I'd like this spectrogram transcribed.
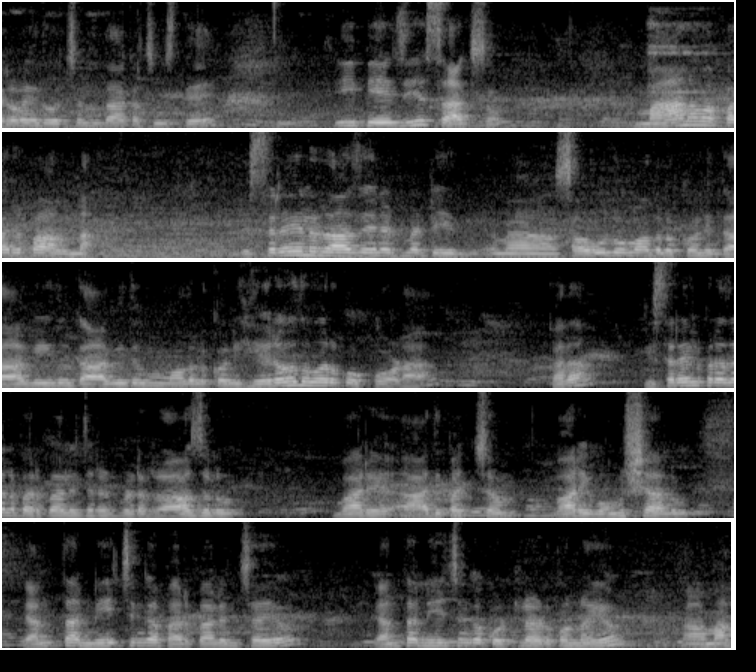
ఇరవై ఐదు వచ్చిన దాకా చూస్తే ఈ పేజీ సాక్ష్యం. మానవ పరిపాలన. ఇస్రాయేల్ రాజు అయినటువంటి సౌలు మొదలుకొని దావీదు దావీదు మొదలుకొని హెరోదు వరకు కూడా కదా ఇస్రాయేల్ ప్రజలను పరిపాలించినటువంటి రాజులు వారి ఆధిపత్యం వారి వంశాలు ఎంత నీచంగా పరిపాలించాయో ఎంత నీచంగా కొట్లాడుకున్నాయో ఆ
